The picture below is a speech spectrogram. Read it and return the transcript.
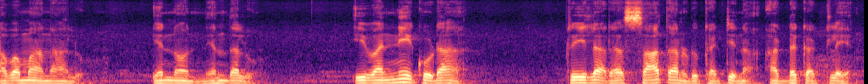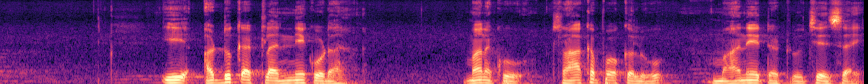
అవమానాలు ఎన్నో నిందలు ఇవన్నీ కూడా ప్రియులర సాతానుడు కట్టిన అడ్డకట్లే. ఈ అడ్డుకట్లన్నీ కూడా మనకు రాకపోకలు మానేటట్లు చేశాయి.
